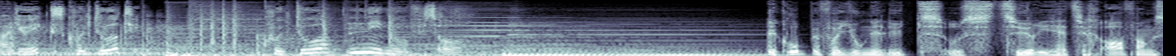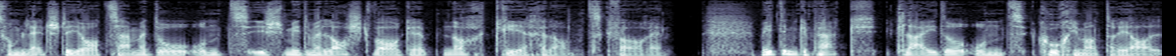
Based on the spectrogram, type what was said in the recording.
Radio X Kulturtipp. Kultur nicht nur fürs Ohr. Eine Gruppe von jungen Leuten aus Zürich hat sich anfangs vom letzten Jahr zusammengetan und ist mit einem Lastwagen nach Griechenland gefahren. Mit dem Gepäck, Kleider und Küchenmaterial.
